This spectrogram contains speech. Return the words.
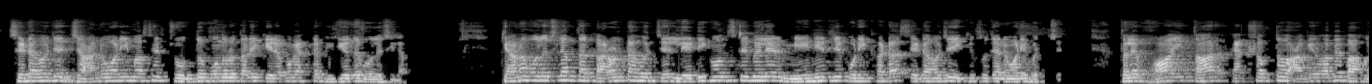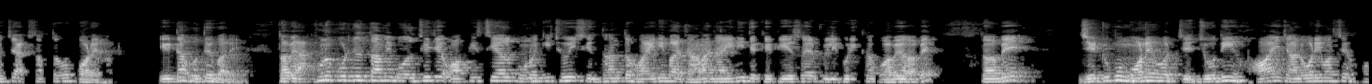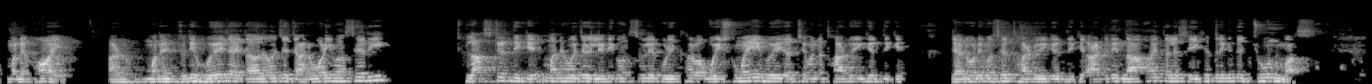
সেটা হচ্ছে জানুয়ারি মাসের চোদ্দ পনেরো তারিখ এরকম একটা ভিডিওতে বলেছিলাম। কেন বলেছিলাম? তার কারণটা হচ্ছে লেডি কনস্টেবলের মেনের যে পরীক্ষাটা, সেটা হচ্ছে একুশে জানুয়ারি হচ্ছে। তাহলে হয় তার এক সপ্তাহ আগে হবে বা হচ্ছে এক সপ্তাহ পরে হবে। এটা হতে পারে। তবে এখনও পর্যন্ত আমি বলছি যে অফিসিয়াল কোনো কিছুই সিদ্ধান্ত হয়নি বা জানা যায়নি যে কেপিএসআই এর প্রিলি পরীক্ষা কবে হবে। তবে যেটুকু মনে হচ্ছে, যদি হয় জানুয়ারি মাসে মানে হয়, আর মানে যদি হয়ে যায়, তাহলে হচ্ছে জানুয়ারি মাসেরই লাস্টের দিকে মানে হচ্ছে লেডি কনস্টেবলের পরীক্ষা বা ওই সময়েই হয়ে যাচ্ছে মানে থার্ড উইকের দিকে, জানুয়ারি মাসের থার্ড উইকের দিকে, আর যদি না হয়, তাহলে সেই ক্ষেত্রে কিন্তু জুন মাস।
